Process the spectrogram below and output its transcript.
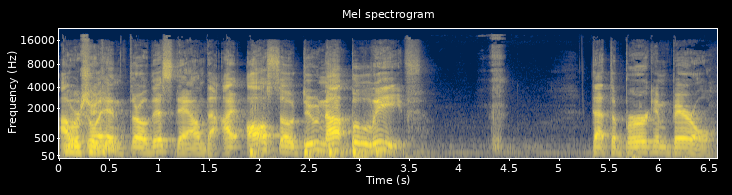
I will go ahead and throw this down. That I also do not believe that the Berg and Barrel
